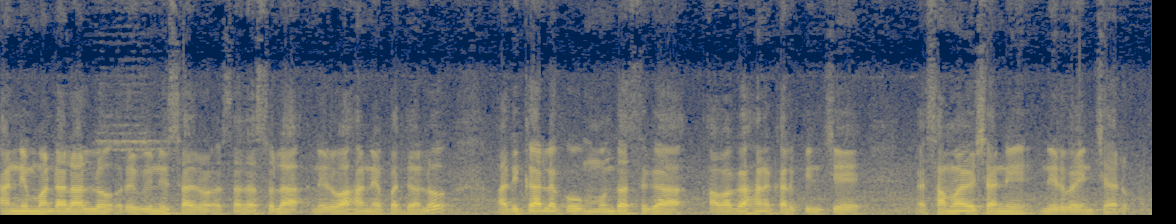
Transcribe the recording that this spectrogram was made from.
అన్ని మండలాల్లో రెవెన్యూ సద- సదస్సుల నిర్వహణ నేపథ్యంలో అధికారులకు ముందస్తుగా అవగాహన కల్పించే సమావేశాన్ని నిర్వహించారు.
